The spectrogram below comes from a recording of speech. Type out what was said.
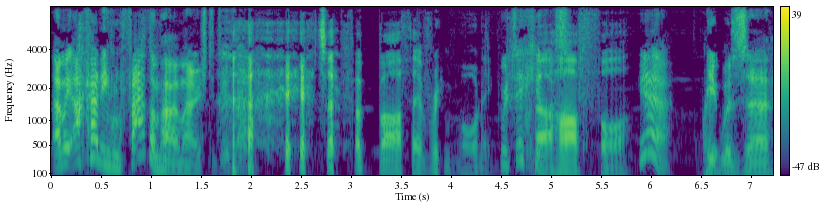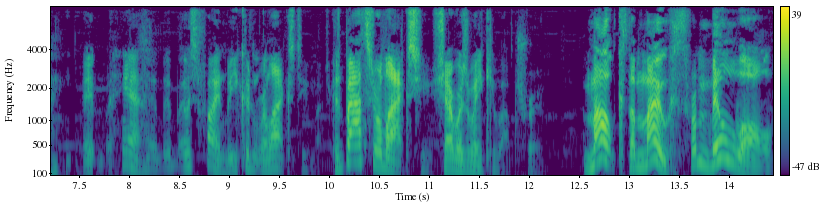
I mean, I can't even fathom how I managed to do that. it's a bath every morning. Ridiculous. At half four. Yeah, it was. Uh, it, yeah, it, it was fine, but you couldn't relax too much because baths relax you, showers wake you up. True. Malk the Mouth from Millwall.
